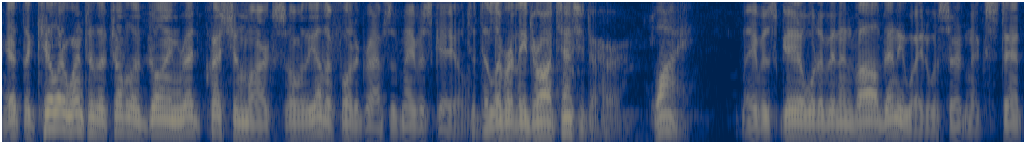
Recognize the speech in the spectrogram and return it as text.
Yet the killer went to the trouble of drawing red question marks over the other photographs of Mavis Gale. To deliberately draw attention to her. Why? Mavis Gale would have been involved anyway to a certain extent.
